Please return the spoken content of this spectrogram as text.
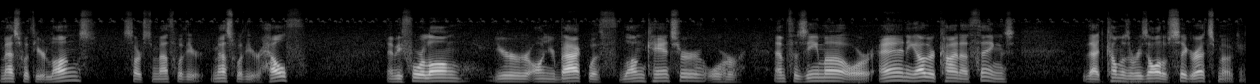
mess with your lungs, starts to mess with your mess with your health. And before long you're on your back with lung cancer or emphysema or any other kind of things that come as a result of cigarette smoking.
